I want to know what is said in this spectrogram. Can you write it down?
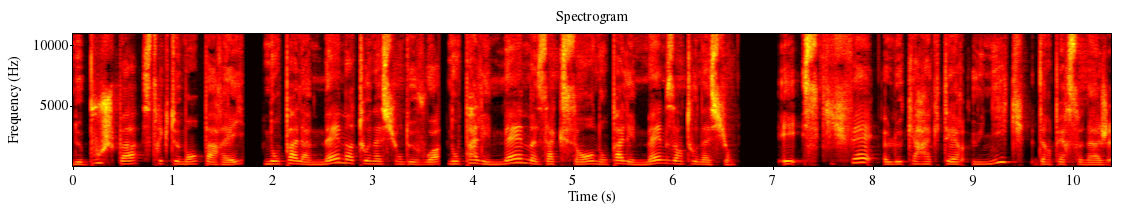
ne bougent pas strictement pareil, n'ont pas la même intonation de voix, n'ont pas les mêmes accents, n'ont pas les mêmes intonations. Et ce qui fait le caractère unique d'un personnage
